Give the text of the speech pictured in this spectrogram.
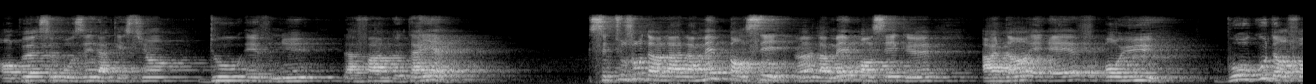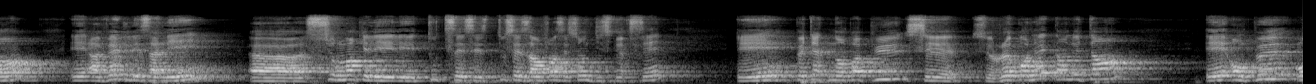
on peut se poser la question d'où est venue la femme de Caïn c'est toujours dans la, même pensée, hein, la même pensée que Adam et Ève ont eu beaucoup d'enfants et avec les années, euh, sûrement que toutes ces, tous ces enfants se sont dispersés et peut-être n'ont pas pu se, reconnaître dans le temps. Et on peut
